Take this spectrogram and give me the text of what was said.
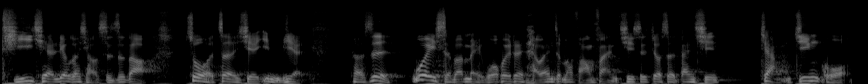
提前六个小时知道做这些应变。可是为什么美国会对台湾这么防范？其实就是担心蒋经国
